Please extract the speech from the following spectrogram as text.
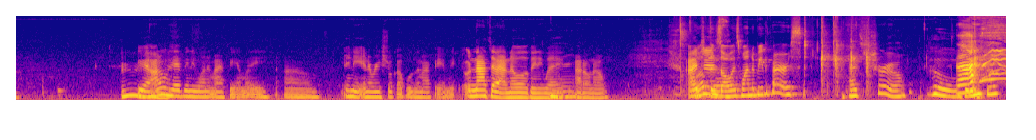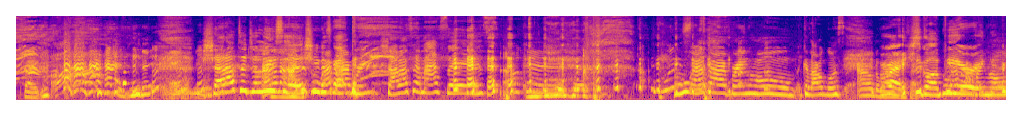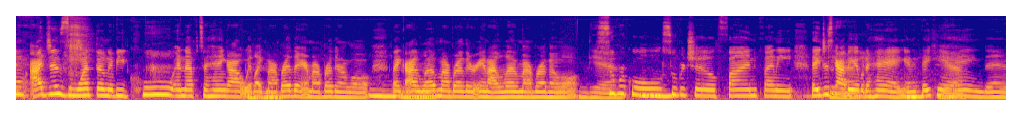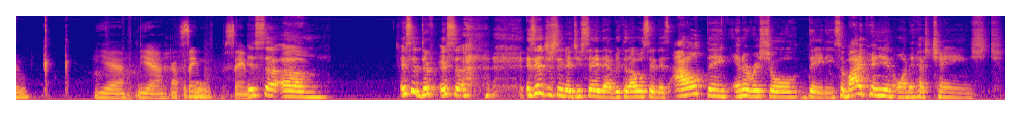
Yeah, Mm. I don't have anyone in my family. Um, any interracial couples in my family, or not that I know of anyway. I don't know. I well, just there's always one to be the first. That's true. who Jaleesa? Shout out to I don't know, I Jaleesa. just- She just got. bring, shout out to my sis. Okay. whoever I gotta bring home, because I was going to, I don't know. what I Right, gonna she's going Whoever I period. bring home, I just want them to be cool enough to hang out with, like my Mm-hmm. brother and my brother-in-law. Like I love my brother and I love my brother-in-law. Yeah. Super cool, Mm-hmm. super chill, fun, funny. They just gotta be able to hang, and if they can't Yeah. hang, then Yeah, yeah. Same, cool. same. It's a um, it's a diff- it's a it's interesting that you say that because I will say this. I don't think interracial dating. So my opinion on it has changed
